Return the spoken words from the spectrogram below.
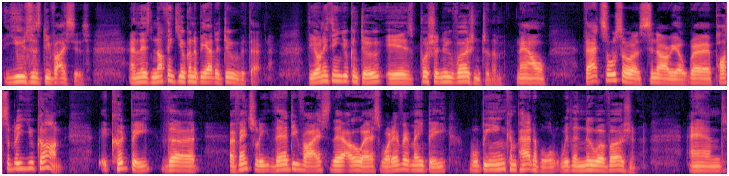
users' devices. And there's nothing you're going to be able to do with that. The only thing you can do is push a new version to them. Now, that's also a scenario where possibly you can't. It could be that eventually their device, their OS, whatever it may be, will be incompatible with a newer version. And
